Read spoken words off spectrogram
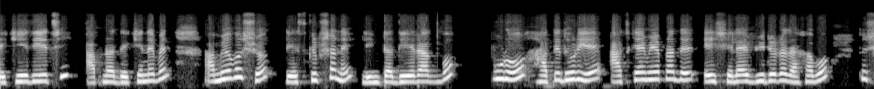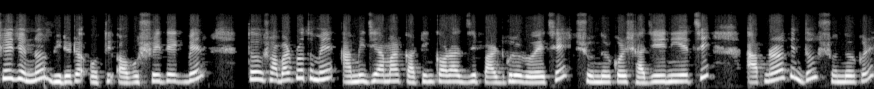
দেখিয়ে দিয়েছি, আপনারা দেখে নেবেন। আমি অবশ্য ডেসক্রিপশনে লিঙ্কটা দিয়ে রাখব। পুরো হাতে ধরিয়ে আজকে আমি আপনাদের এই সেলাই ভিডিওটা দেখাবো। তো সেই জন্য ভিডিওটা অতি অবশ্যই দেখবেন। তো সবার প্রথমে আমি যে আমার কাটিং করার যে পার্টগুলো রয়েছে, সুন্দর করে সাজিয়ে নিয়েছি। আপনারাও কিন্তু সুন্দর করে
